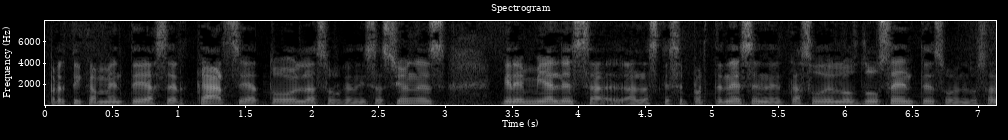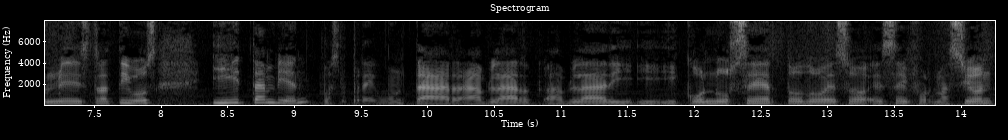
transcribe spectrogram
prácticamente acercarse a todas las organizaciones gremiales a, las que se pertenecen en el caso de los docentes o en los administrativos y también pues preguntar, hablar, hablar y, y conocer todo eso, esa información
